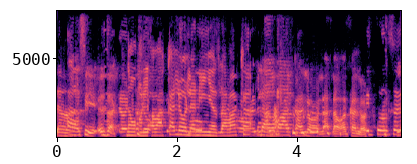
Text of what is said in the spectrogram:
Ah, sí, exacto. No, la vaca Lola, niñas, la vaca, la, vaca Lola, la vaca Lola. Entonces,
